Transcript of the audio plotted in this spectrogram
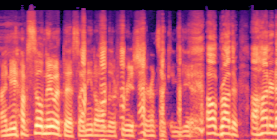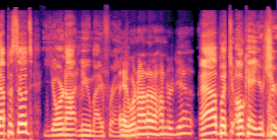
I need. I'm still new at this. I need all the reassurance I can get. Oh, brother, hundred episodes. You're not new, my friend. Hey, we're not at 100 yet. Yeah, but okay, you're true.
